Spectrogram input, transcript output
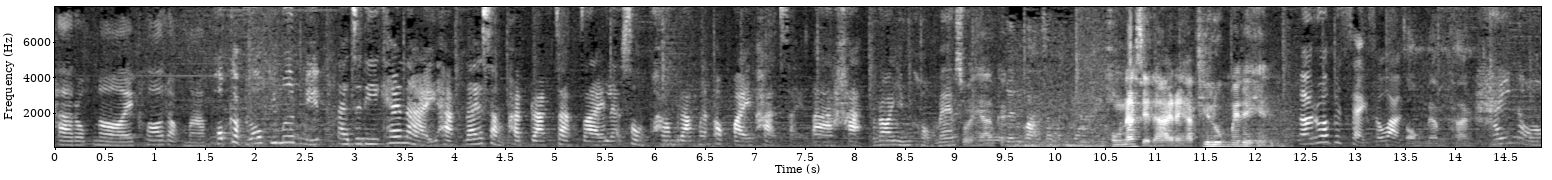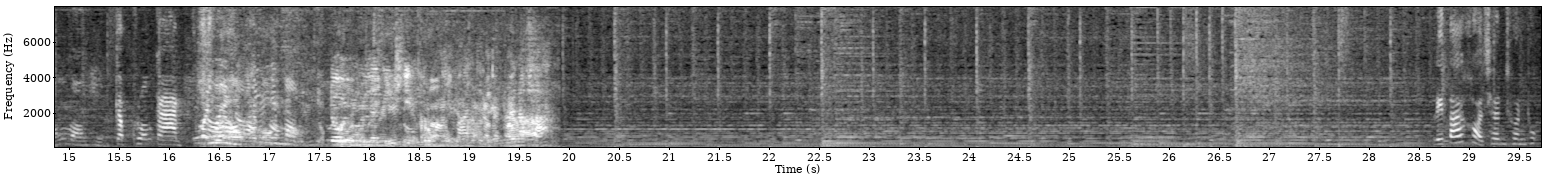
ทารกน้อย คลอดออกมา พบกับโลกที่มืดมิด แต่จะดีแค่ไหนหากได้สัมผัสรักจากใจและส่งความรักนั้นออกไปผ่านสายตาค่ะ รอยยิ้มของแม่สวยงามเกิเกินกว่าจะบรรยาย คงน่าเสียดายนะครับที่ลูกไม่ได้เห็นแล้วร่วมเป็นแสงสว่างสองนำทาง ให้น้องมองเห็นกับโครงการช่วยน้องให้มองโดยมูลนิธิโรงพยาบาลเด็กกันด้วยนะคะลิต้าขอเชิญชวนทุก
